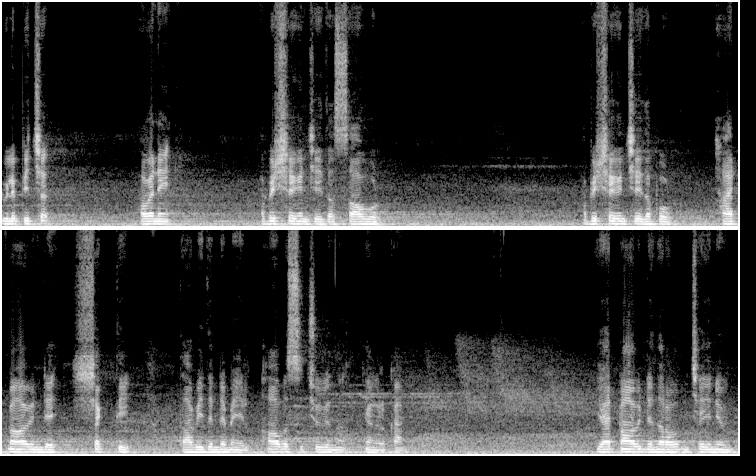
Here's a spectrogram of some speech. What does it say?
വിളിപ്പിച്ച് അവനെ അഭിഷേകം ചെയ്ത സാവുൾ. അഭിഷേകം ചെയ്തപ്പോൾ ആത്മാവിന്റെ ശക്തി താവീതിന്റെ മേൽ ആവസിച്ചു എന്ന് ഞങ്ങൾ കാണും. ഈ ആത്മാവിന്റെ നിറവും ചൈനയും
